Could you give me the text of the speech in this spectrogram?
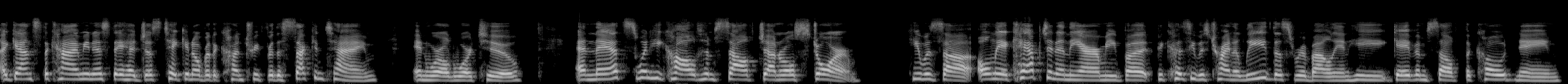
against the communists. They had just taken over the country for the second time in World War II. And that's when he called himself General Storm. He was uh, only a captain in the army, but because he was trying to lead this rebellion, he gave himself the code name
